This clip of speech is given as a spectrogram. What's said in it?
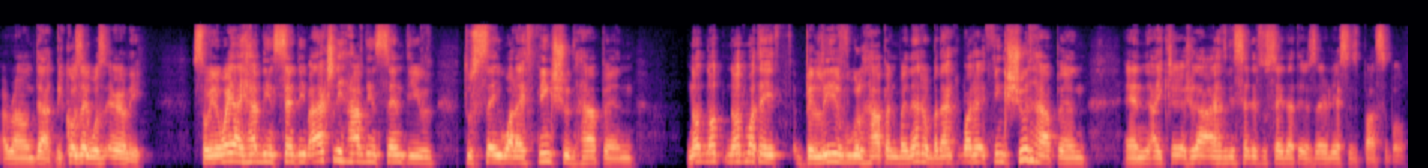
around that because I was early. So in a way I have the incentive I actually have the incentive to say what I think should happen. Not not not what I believe will happen by network but what I think should happen. And I, should, I have the incentive to say that as early as possible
